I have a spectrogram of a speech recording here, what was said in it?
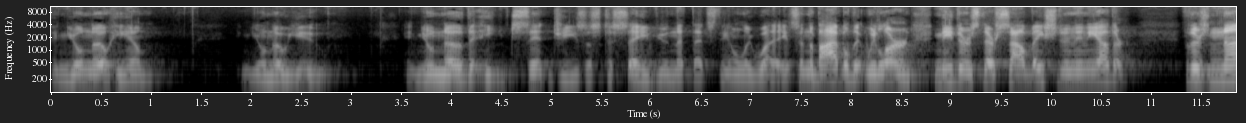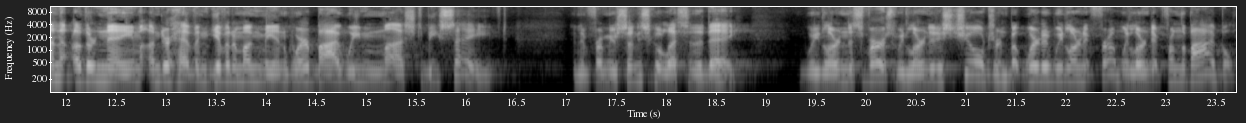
then you'll know Him and you'll know you. And you'll know that He sent Jesus to save you and that that's the only way. It's in the Bible that we learn neither is there salvation in any other. For there's none other name under heaven given among men whereby we must be saved. And then from your Sunday school lesson today, we learned this verse. We learned it as children, but where did we learn it from? We learned it from the Bible.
